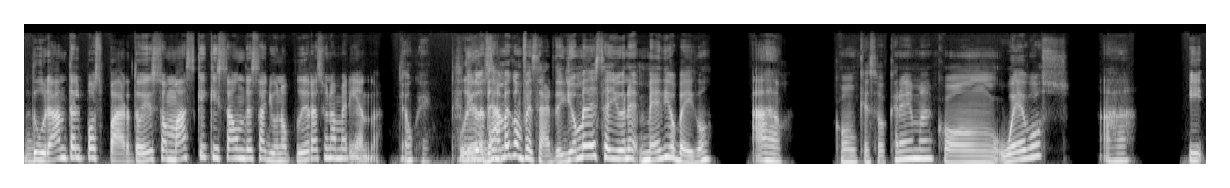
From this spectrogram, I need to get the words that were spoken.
durante el posparto, eso más que quizá un desayuno, pudiera ser una merienda. Ok. Digo, ser- déjame confesarte, yo me desayuné medio bagel Ajá, con queso crema, con huevos. ajá. Y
